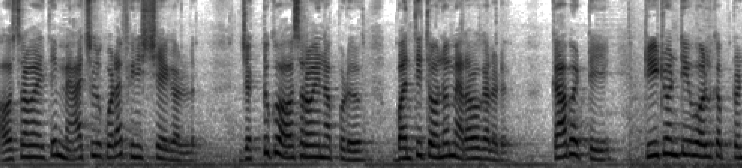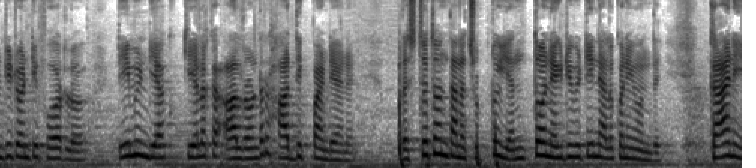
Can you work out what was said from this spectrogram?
అవసరమైతే మ్యాచ్లు కూడా ఫినిష్ చేయగలడు. జట్టుకు అవసరమైనప్పుడు బంతితోనూ మెరవగలడు. కాబట్టి T twenty world cup twenty twenty ఫోర్లో టీమిండియాకు కీలక ఆల్రౌండర్ హార్దిక్ పాండ్యానే ప్రస్తుతం తన చుట్టూ ఎంతో నెగిటివిటీ నెలకొని ఉంది. కానీ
